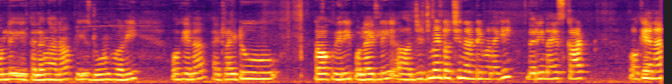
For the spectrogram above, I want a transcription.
only Telangana. Please don't worry ఓకేనా I try to talk very politely judgement వచ్చిందండి మనకి. వెరీ నైస్ కార్డ్ ఓకేనా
